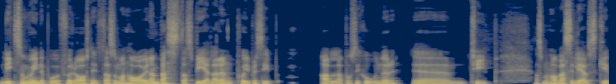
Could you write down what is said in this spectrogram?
lite som vi var inne på i förra avsnittet, alltså man har ju den bästa spelaren på i princip alla positioner, eh, typ. Alltså man har Vasilevski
